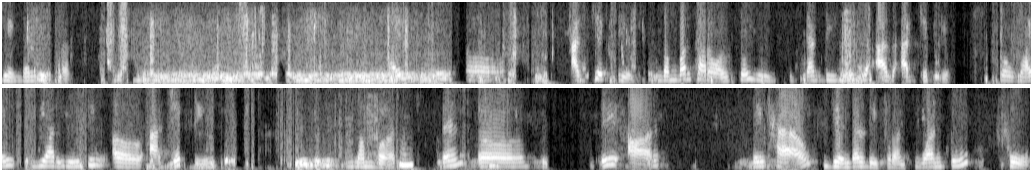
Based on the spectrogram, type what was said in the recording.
gender difference uh, adjectives numbers are also used. Can be used as adjective. So while we are using uh, adjective number then uh, they are they have gender difference. 1 to 4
